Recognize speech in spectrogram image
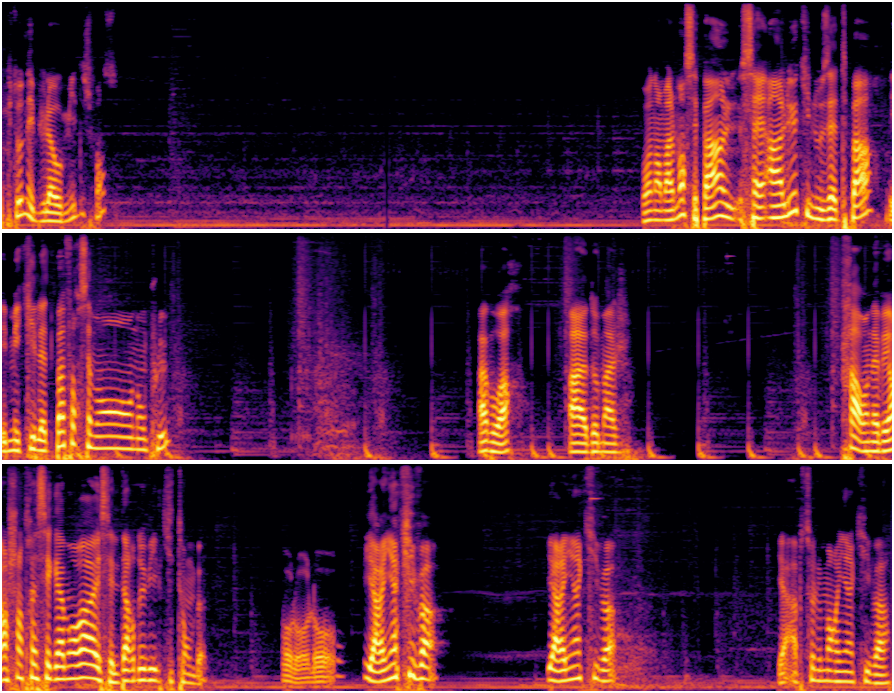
Plutôt Nebula au mid, je pense. Bon, normalement, c'est pas un, c'est un lieu qui nous aide pas, et- mais qui l'aide pas forcément non plus. À voir. Ah, dommage. Ah, on avait Enchantress et Gamora, et c'est le Daredevil qui tombe. Oh là là. Il a rien qui va. Il a rien qui va. Il n'y a absolument rien qui va.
